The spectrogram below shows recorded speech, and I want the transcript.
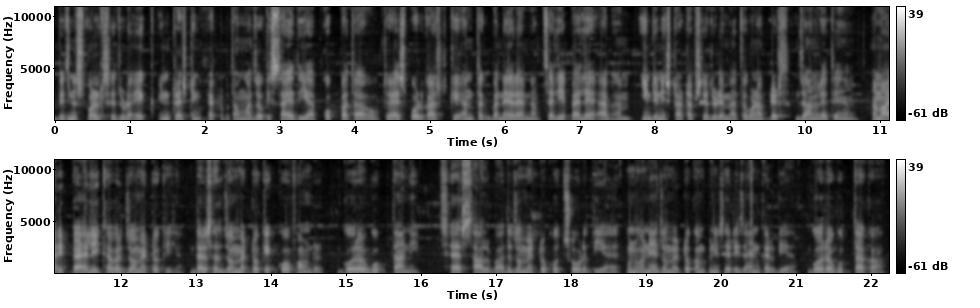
बिज़नेस वर्ल्ड से जुड़ा एक इंटरेस्टिंग फैक्ट बताऊँगा, जो कि शायद ही आपको पता हो। तो इस पॉडकास्ट के अंत तक बने रहना। चलिए पहले अब हम इंडियन स्टार्टअप से जुड़े महत्वपूर्ण अपडेट्स जान लेते हैं। हमारी पहली खबर जोमेटो की है। दरअसल जोमेटो के को फाउंडर गौरव गुप्ता ने छह साल बाद जोमेटो को छोड़ दिया है। उन्होंने जोमेटो कंपनी से रिजाइन कर दिया है। गौरव गुप्ता का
